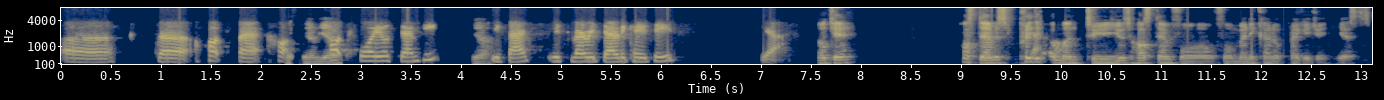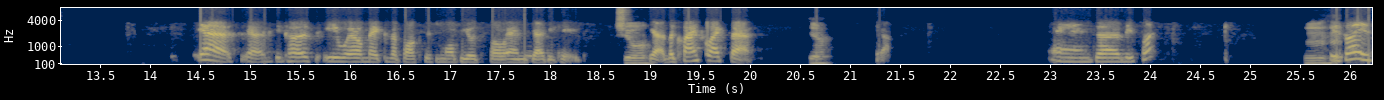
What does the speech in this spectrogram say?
uh, the hot fat, hot, Yeah, yeah. hot foil stamping Yeah. effect. It's very delicate. Yeah. Okay. Hot stamp is pretty common to use hot stamp for for many kind of packaging. Yes. Yes, yes, because it will make the boxes more beautiful and dedicated. Sure. Yeah, the clients like that. Yeah. And uh, this one. Mhm. This one is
